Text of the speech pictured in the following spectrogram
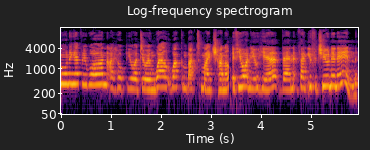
Morning everyone, I hope you are doing well. Welcome back to my channel. If you are new here, then thank you for tuning in.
